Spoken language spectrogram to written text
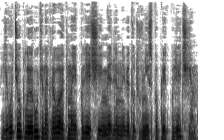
Его теплые руки накрывают мои плечи и медленно ведут вниз по предплечьям.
